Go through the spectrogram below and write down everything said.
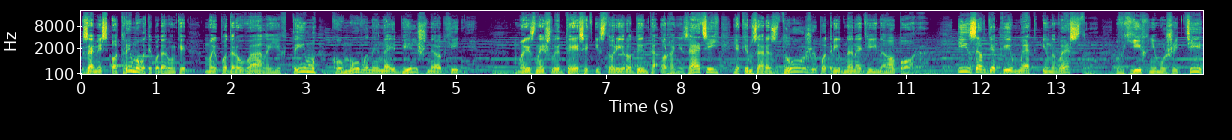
Замість отримувати подарунки, ми подарували їх тим, кому вони найбільш необхідні. Ми знайшли 10 історій родин та організацій, яким зараз дуже потрібна надійна опора. І завдяки Медінвесту в їхньому житті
